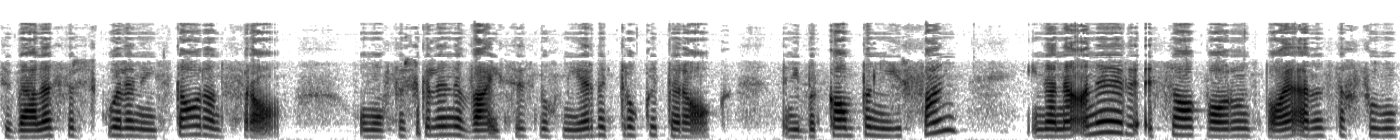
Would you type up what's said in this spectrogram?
sowel as vir skole en staat aan vra om op verskillende wyse nog meer betrokke te raak in die bekamping hiervan. En dan 'n ander saak waar ons baie ernstig voel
